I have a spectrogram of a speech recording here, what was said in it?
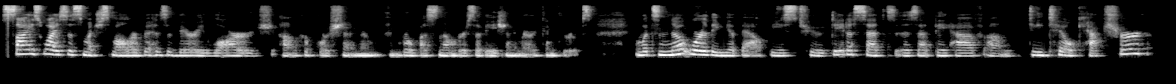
size-wise is much smaller, but has a very large um, proportion and robust numbers of Asian American groups. And what's noteworthy about these two data sets is that they have um, detailed capture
